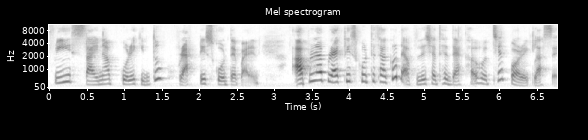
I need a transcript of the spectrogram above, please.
ফ্রি সাইন আপ করে কিন্তু প্র্যাকটিস করতে পারেন। আপনারা প্র্যাকটিস করতে থাকুন, আপনাদের সাথে দেখা হচ্ছে পরের ক্লাসে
